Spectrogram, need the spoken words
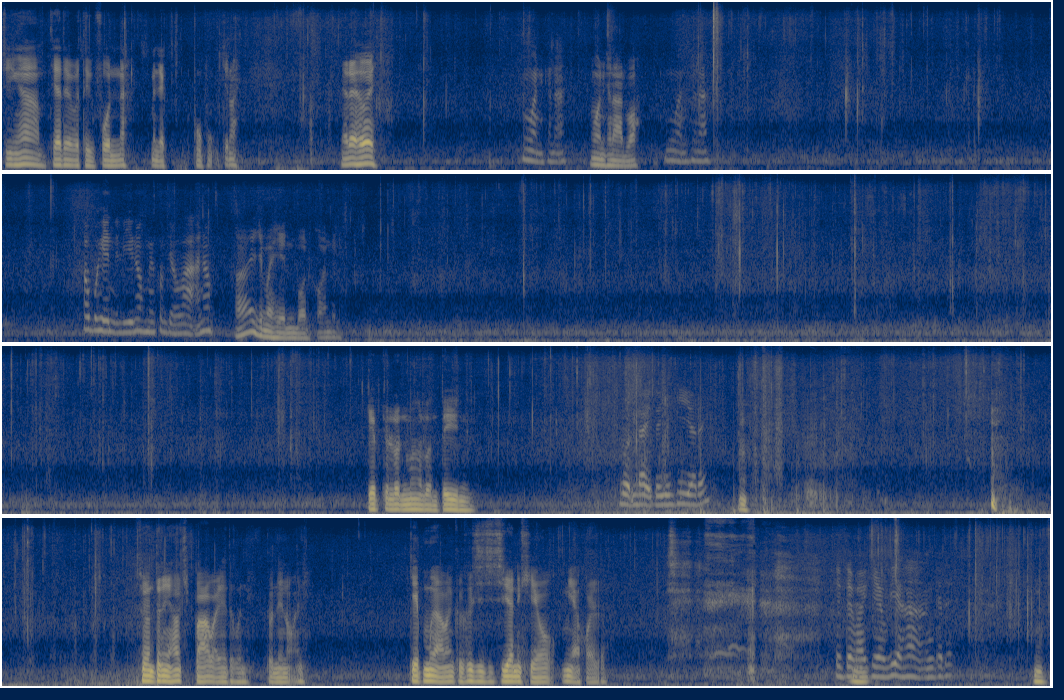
ที่งามเจ้าเดินมาถือฝนนะ มันจะผุๆจะหน่อยนี่ได้เฮ้ยม่วนขนาดงอนขนาดวะม่วนขนาดเขาบ่เห็นอีหลีเนาะไม่ความจะว่าเนาะไอ้จะมาเห็นบอดคอนตัวนี้ เก็บจนหล่นมือหล่นตีนหล่นได้แต่อย่าเฮียเด้ส่วนตัวนี้เขาชิปลาไว้ในตัวนี้ตัวนี้หน่อยนี่เก็บเมื่อมันก็คือสิเชียในเขียวเมียคอยเลยเห็นแต่ว่าแก้วเบี้ยห่างก็ได้อืม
